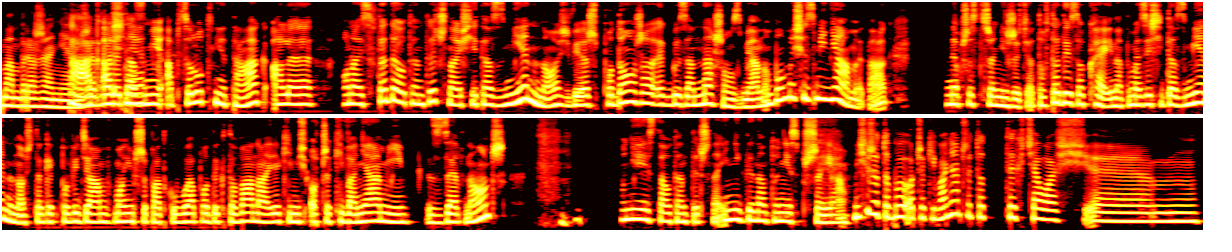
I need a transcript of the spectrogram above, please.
mam wrażenie. że Tak, ale właśnie... ta zmie- absolutnie tak, ale ona jest wtedy autentyczna, jeśli ta zmienność, wiesz, podąża jakby za naszą zmianą, bo my się zmieniamy, tak? Na przestrzeni życia, to wtedy jest okej. Natomiast jeśli ta zmienność, tak jak powiedziałam w moim przypadku, była podyktowana jakimiś oczekiwaniami z zewnątrz, to nie jest autentyczne i nigdy nam to nie sprzyja. Myślisz, że to były oczekiwania, czy to ty chciałaś em,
